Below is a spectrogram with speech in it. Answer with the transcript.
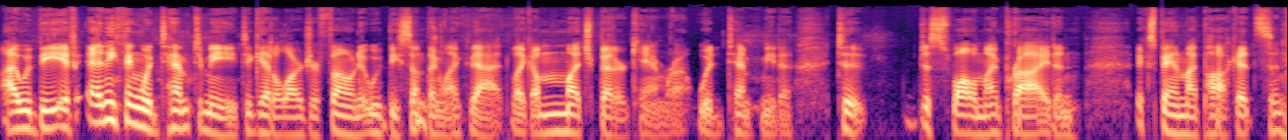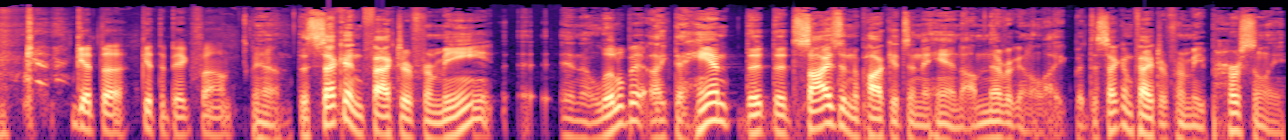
I would be if anything would tempt me to get a larger phone, it would be something like that. Like a much better camera would tempt me to to just swallow my pride and expand my pockets and get the get the big phone. Yeah. The second factor for me, in a little bit, like the hand, the, the size in the pockets in the hand, I'm never going to like. But the second factor for me personally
